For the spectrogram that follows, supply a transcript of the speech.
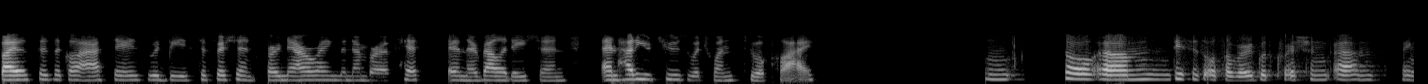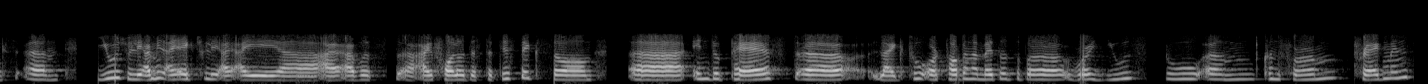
biophysical assays would be sufficient for narrowing the number of hits and their validation, and how do you choose which ones to apply? Mm, so um, this is also a very good question. Um, thanks. Um, usually, I mean, I actually, I, I, uh, I, I was, uh, I follow the statistics. So uh, in the past, uh, like two orthogonal methods were, were used to um, confirm fragments.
